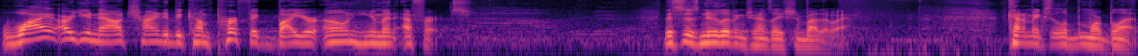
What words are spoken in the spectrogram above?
why are you now trying to become perfect by your own human effort? This is New Living Translation, by the way. Kind of makes it a little bit more blunt.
